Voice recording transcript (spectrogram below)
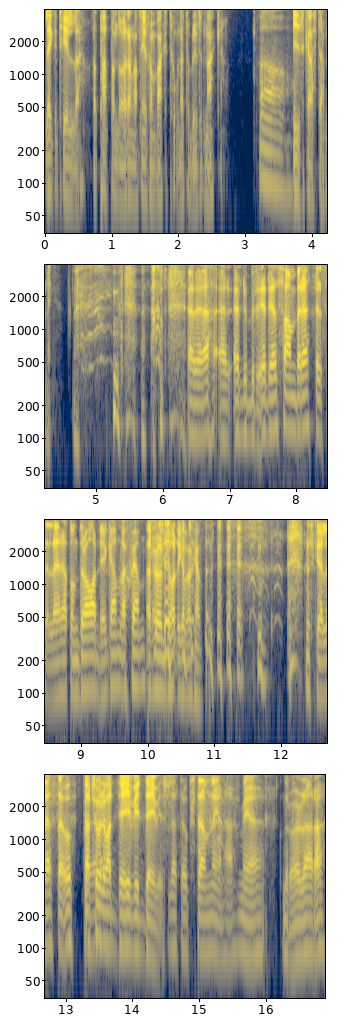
lägger till att pappan då har ramlat ner från vakttornet och brutit nacken. Ja. Iskall stämning. Är, det, är, är, det, är det en sann berättelse eller är det att de drar det gamla skämtet? Jag tror du har det gamla skämtet. Nu ska jag lätta upp, Jag tror det eh, var David Davis. lätta upp stämningen här med dra det där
